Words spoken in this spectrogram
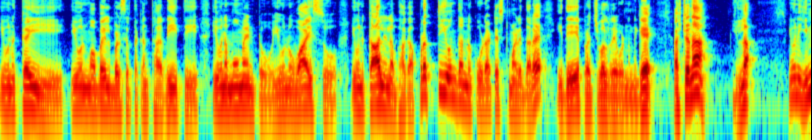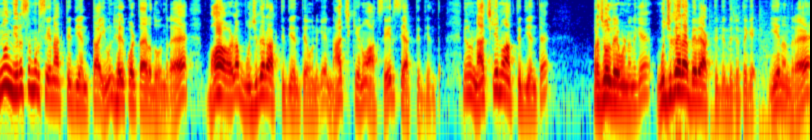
ಇವನ ಕೈ, ಇವನ ಮೊಬೈಲ್ ಬಳಸಿರ್ತಕ್ಕಂಥ ರೀತಿ, ಇವನ ಮೂಮೆಂಟು ಇವನ ವಾಯ್ಸು ಇವನ ಕಾಲಿನ ಭಾಗ, ಪ್ರತಿಯೊಂದನ್ನು ಕೂಡ ಟೆಸ್ಟ್ ಮಾಡಿದ್ದಾರೆ ಇದೇ ಪ್ರಜ್ವಲ್ ರೇವಣ್ಣನಿಗೆ. ಅಷ್ಟೇನಾ? ಇಲ್ಲ. ಇವನಿಗೆ ಇನ್ನೊಂದು ಇರುಸು ಮುರುಸು ಏನಾಗ್ತಿದ್ಯಂತ ಇವನು ಹೇಳ್ಕೊಳ್ತಾ ಇರೋದು ಅಂದರೆ ಭಾಳ ಮುಜುಗರ ಆಗ್ತಿದ್ಯಂತೆ ಅವನಿಗೆ, ನಾಚಿಕೆನೂ ಸೇರಿಸಿ ಆಗ್ತಿದ್ಯಂತೆ. ಇವನು ನಾಚಿಕೆನೂ ಆಗ್ತಿದ್ಯಂತೆ? ಪ್ರಜ್ವಲ್ ರೇವಣ್ಣನಿಗೆ ಮುಜುಗರ ಬೇರೆ ಆಗ್ತಿದ್ದಂತೆ ಜೊತೆಗೆ. ಏನಂದರೆ,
